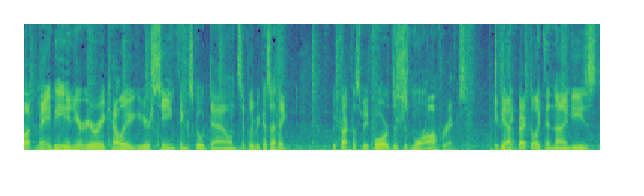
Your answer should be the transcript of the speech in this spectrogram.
But maybe in your area, Kelly, you're seeing things go down simply because I think we've talked about this before. There's just more offerings. If you Yeah. think back to like the '90s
